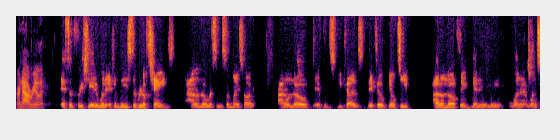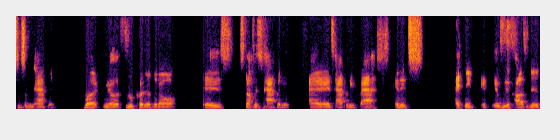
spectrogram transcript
or not really? It's appreciated when if it leads to real change. I don't know what's in somebody's heart. I don't know if it's because they feel guilty. I don't know if they genuinely want to want to see something happen. But you know, the throughput of it all is stuff is happening, and it's happening fast, and it's. I think it, it will be a positive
